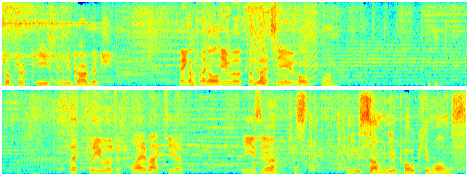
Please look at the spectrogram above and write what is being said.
drop your keys in the garbage? Then oh Klefki will come back to ultimate you. Pokemon. Klefki will just fly back to you. Easy. Yeah, just can you summon your Pokemons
